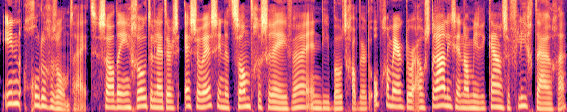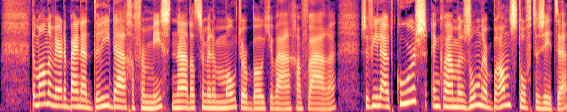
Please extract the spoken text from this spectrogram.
In goede gezondheid. Ze hadden in grote letters SOS in het zand geschreven en die boodschap werd opgemerkt door Australische en Amerikaanse vliegtuigen. De mannen werden bijna drie dagen vermist nadat ze met een motorbootje waren gaan varen. Ze vielen uit koers en kwamen zonder brandstof te zitten.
